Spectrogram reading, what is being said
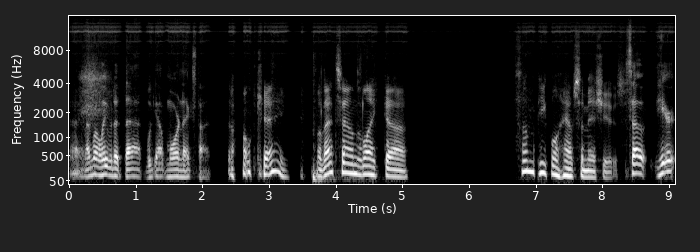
all right, I'm going to leave it at that. We got more next time. Okay. Well, that sounds like uh, some people have some issues. So here,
